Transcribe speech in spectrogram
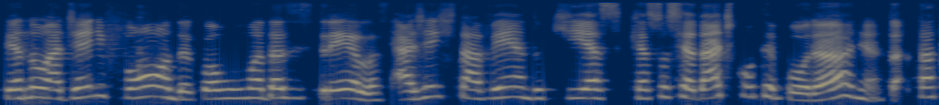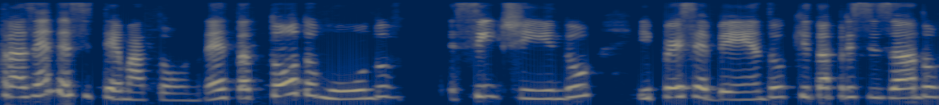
tendo a Jane Fonda como uma das estrelas, a gente está vendo que, as, que, a sociedade contemporânea está tá trazendo esse tema à tona, né? Tá todo mundo sentindo e percebendo que está precisando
